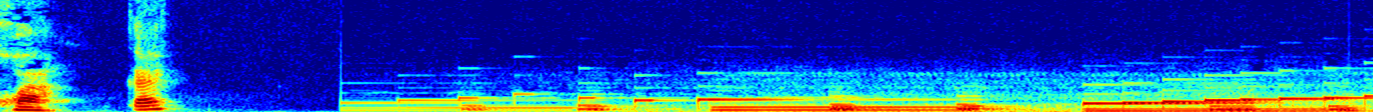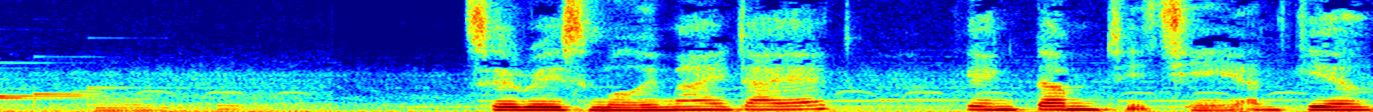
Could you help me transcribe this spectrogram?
khoảng cách. Series mới My Diet khi anh Tâm, chị chế ăn kiêng.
